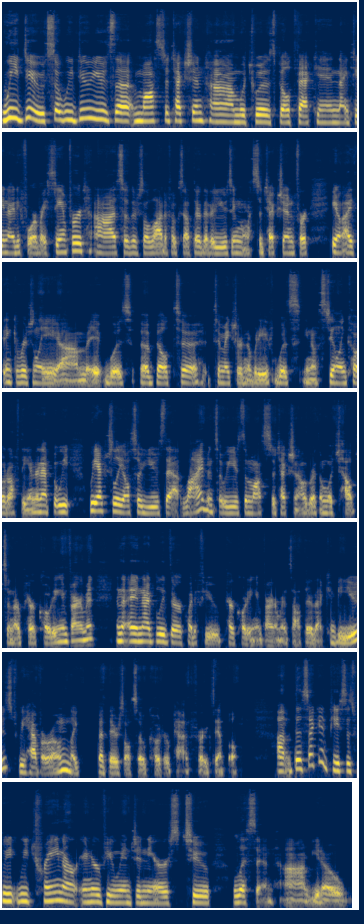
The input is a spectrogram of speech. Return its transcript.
We do. So we do use the MOSS detection, um, which was built back in 1994 by Stanford. Uh, so there's a lot of folks out there that are using MOSS detection for, you know, I think originally um, it was uh, built to to make sure nobody was, you know, stealing code off the internet. But we we actually also use that live, and so we use the MOSS detection algorithm, which helps in our pair coding environment. And and I believe there are quite a few pair coding environments out there that can be used. We have our own, like, but there's also CoderPad, for example. Um, the second piece is we we train our interview engineers to listen. Um, you know,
